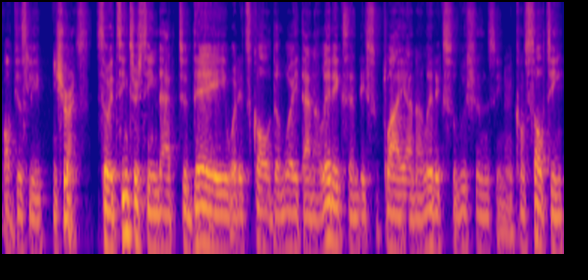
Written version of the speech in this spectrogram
obviously insurance. So it's interesting that today what it's called Deloitte Analytics and they supply analytics solutions, you know, consulting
